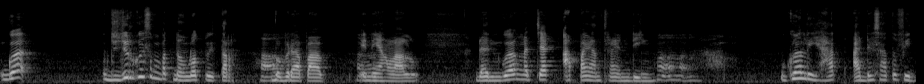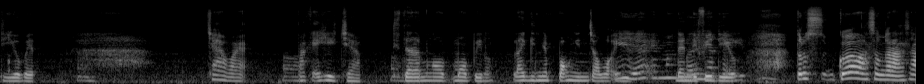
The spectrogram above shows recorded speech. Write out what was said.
gue jujur gue sempat download Twitter Ha. beberapa ini yang lalu. Dan gue ngecek apa yang trending. Gue lihat ada satu video bet. Cewek pakai hijab di dalam mobil lagi nyepongin cowoknya Iya, emang dan di video. gitu. terus gue langsung ngerasa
